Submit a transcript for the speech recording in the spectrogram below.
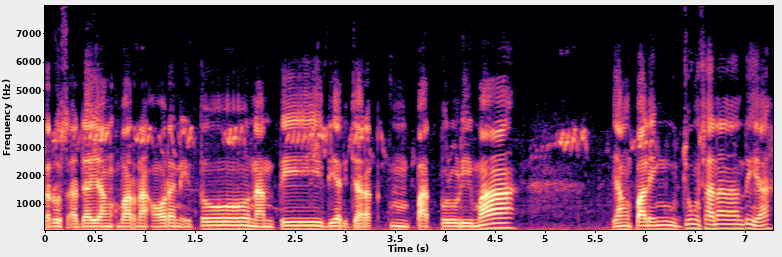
Terus ada yang warna oranye itu nanti dia di jarak 45 yang paling ujung sana nanti ya.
